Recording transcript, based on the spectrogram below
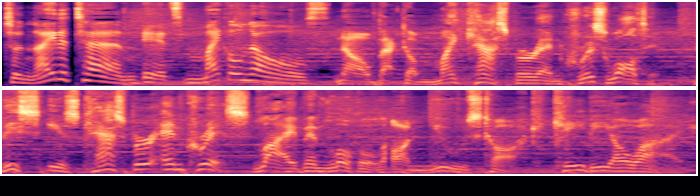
Tonight at 10, it's Michael Knowles. Now back to Mike Kasper and Chris Walton. This is Kasper and Chris, live and local on News Talk, KBOI.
